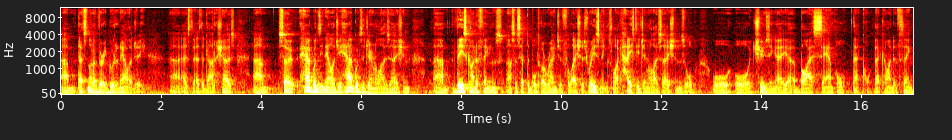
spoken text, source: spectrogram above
um, that's not a very good analogy, uh, as, as the data shows. Um, so how good's the analogy? How good's the generalisation? Um, these kind of things are susceptible to a range of fallacious reasonings, like hasty generalisations or, or, or choosing a uh, biased sample, that, that kind of thing,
